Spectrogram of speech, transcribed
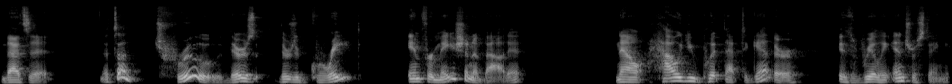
that's it. That's not true. There's there's great information about it. Now, how you put that together is really interesting.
